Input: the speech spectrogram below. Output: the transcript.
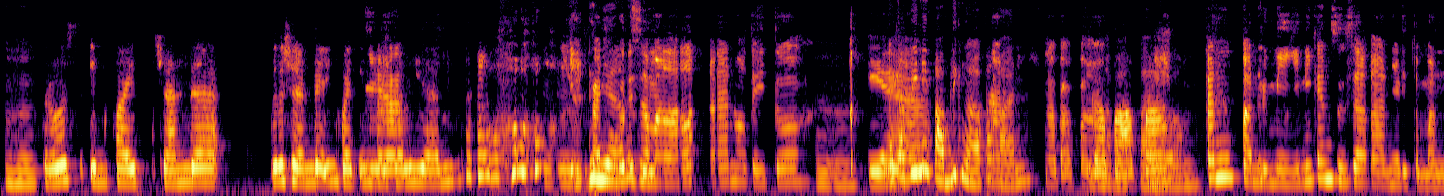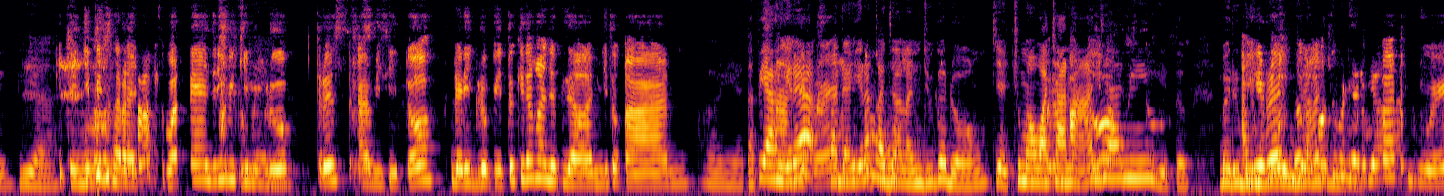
Mhm. terus invite Shanda, terus Shanda invite invite Iya. kalian. Pas Iya, gue sih. sama Lala kan waktu itu. Iya. Eh, tapi ini publik nggak apa kan Nggak apa-apa. Nggak Nggak apa-apa Kan pandemi gini kan susah kan nyari teman. iya Kayak gitu cara temannya jadi bikin grup. Terus abis itu dari grup itu kita ngajak jalan gitu kan. oh iya tapi akhirnya Akhirnya pada akhirnya nggak jalan juga dong C- cuma wacana aja nih gitu baru Akhirnya jalan bulan cuma berempat gue?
